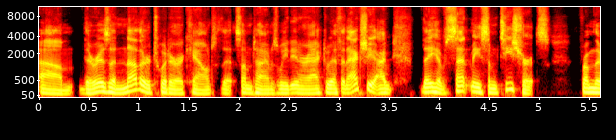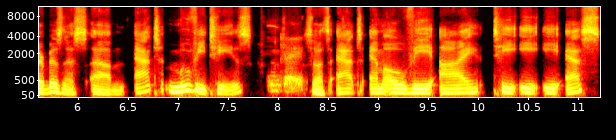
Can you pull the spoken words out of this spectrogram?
Um, there is another Twitter account that sometimes we'd interact with, and actually, I they have sent me some T-shirts from their business um, at Movie Tees. Okay. So it's at M O V I T E E S.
